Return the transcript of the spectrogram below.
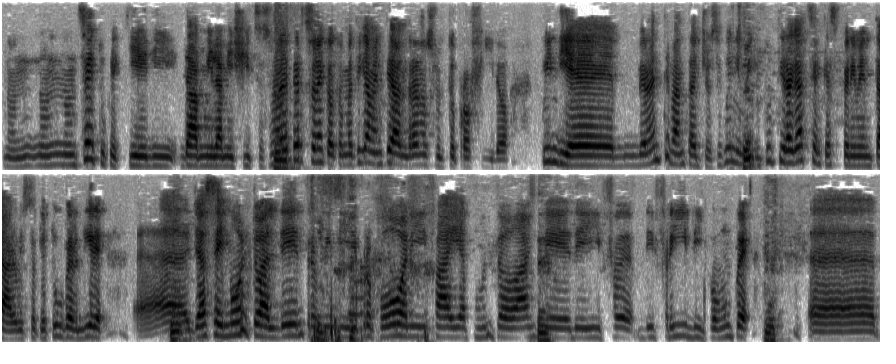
non, non, non, sei tu che chiedi dammi l'amicizia, sono mm. le persone che automaticamente andranno sul tuo profilo. Quindi è veramente vantaggioso. Quindi sì. tutti i ragazzi anche a sperimentare, visto che tu per dire eh, mm. già sei molto al dentro, quindi proponi, fai appunto anche sì. dei, dei freebie, comunque mm. eh,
